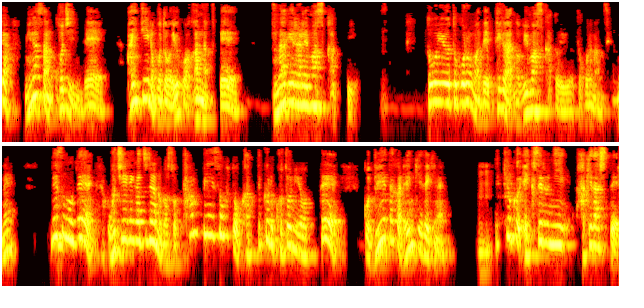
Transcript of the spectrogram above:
じゃあ、皆さん個人で IT のことがよくわかんなくて、繋げられますかっていう。そういうところまで手が伸びますかというところなんですよね。ですので、陥りがちなのが、そう、単品ソフトを買ってくることによって、こうデータが連携できない。うん、結局、エクセルに吐き出して、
